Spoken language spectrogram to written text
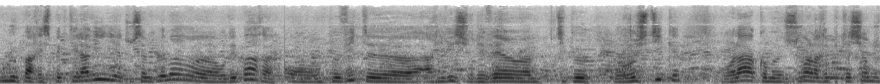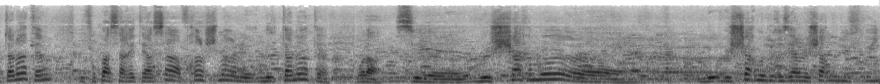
ou ne pas respecter la vigne tout simplement euh, au départ. On peut vite arriver sur des vins un petit peu rustiques. Voilà, comme souvent la réputation du Tanat. hein. Il ne faut pas s'arrêter à ça. Franchement, le, le Tanat, voilà, c'est le charme, le, charme du raisin, le charme du fruit.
